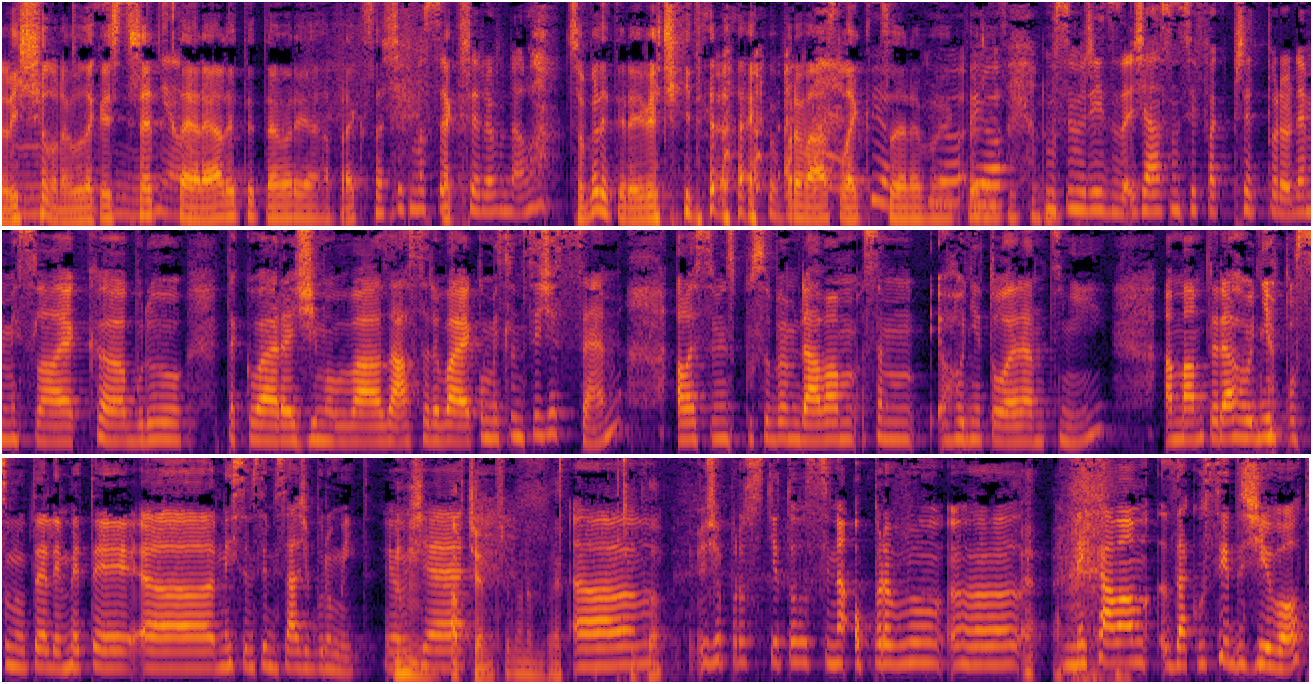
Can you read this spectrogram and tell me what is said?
lišilo, nebo takový střed té reality, teorie a praxe. Všechno se tak přerovnalo. Co byly ty největší teda jako pro vás lekce? jo, nebo jo, jak to jo. Říct, Musím říct, že já jsem si fakt před porodem myslela, jak eh, budu taková režimová, zásadová, jako myslím si, že jsem, ale svým způsobem dávám, jsem hodně tolerantní a mám teda hodně posunuté limity, uh, než jsem si myslela, že budu mít. Jo, mm-hmm. že, a v čem třeba? Nebo jak uh, že prostě toho syna opravdu uh, nechávám zakusit život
